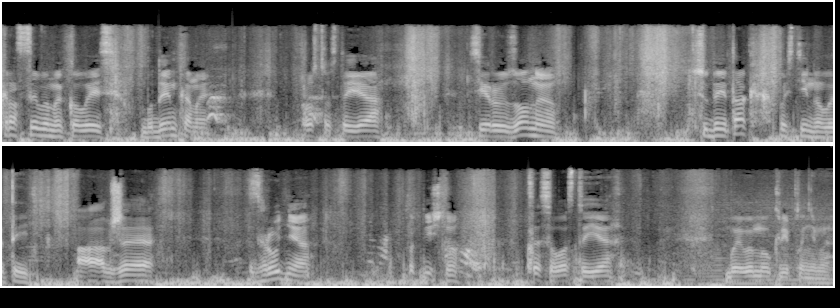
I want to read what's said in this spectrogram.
красивими колись будинками. Просто стає сірою зоною. Сюди і так постійно летить. А вже з грудня фактично це село стає бойовими укріпленнями.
